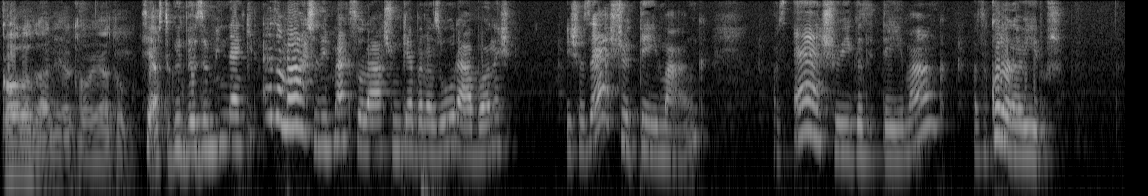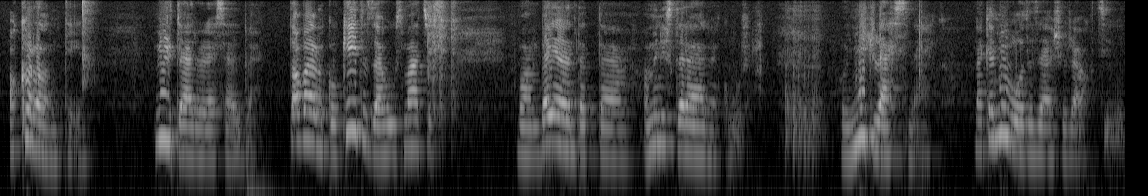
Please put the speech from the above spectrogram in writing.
Kalla Dánielt halljátok. Sziasztok, üdvözlöm mindenkit! Ez a második megszólásunk ebben az órában, és, és az első témánk, az első igazi témánk, az a koronavírus. A karantén. Mi jut erről eszedbe? Tavaly, amikor 2020 márciusban bejelentette a miniszterelnök úr, hogy mik lesznek, neked mi volt az első reakciód?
